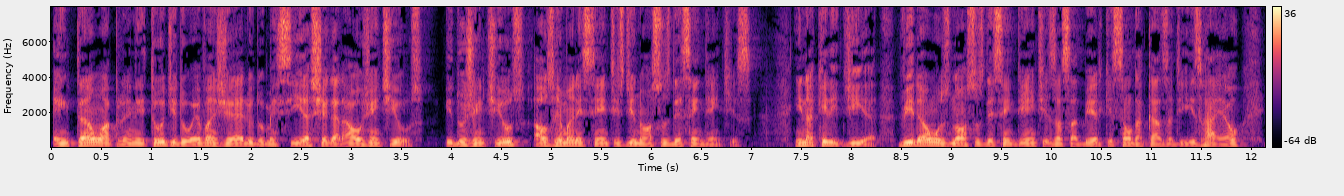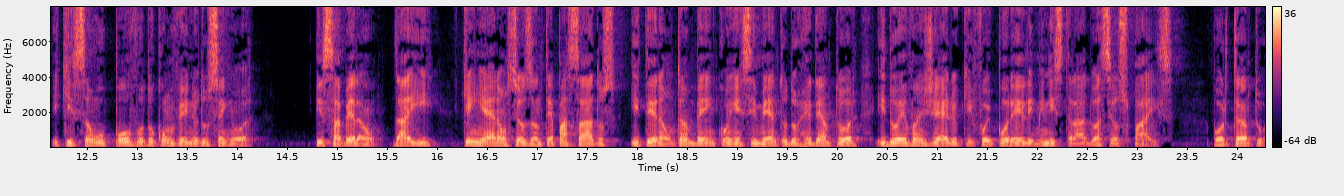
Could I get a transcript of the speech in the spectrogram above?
então a plenitude do evangelho do Messias chegará aos gentios, e dos gentios aos remanescentes de nossos descendentes. E naquele dia virão os nossos descendentes a saber que são da casa de Israel e que são o povo do convênio do Senhor. E saberão, daí, quem eram seus antepassados, e terão também conhecimento do Redentor e do Evangelho que foi por ele ministrado a seus pais. Portanto,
